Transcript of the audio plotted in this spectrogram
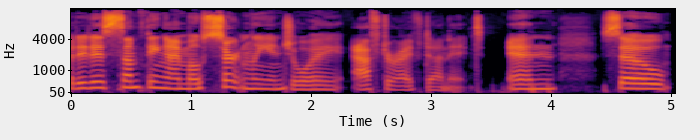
But it is something I most certainly enjoy after I've done it. And so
